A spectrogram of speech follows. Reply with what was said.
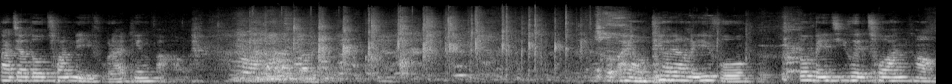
大家都穿礼服来听法好了？说哎呀，漂亮的衣服都没机会穿哈。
